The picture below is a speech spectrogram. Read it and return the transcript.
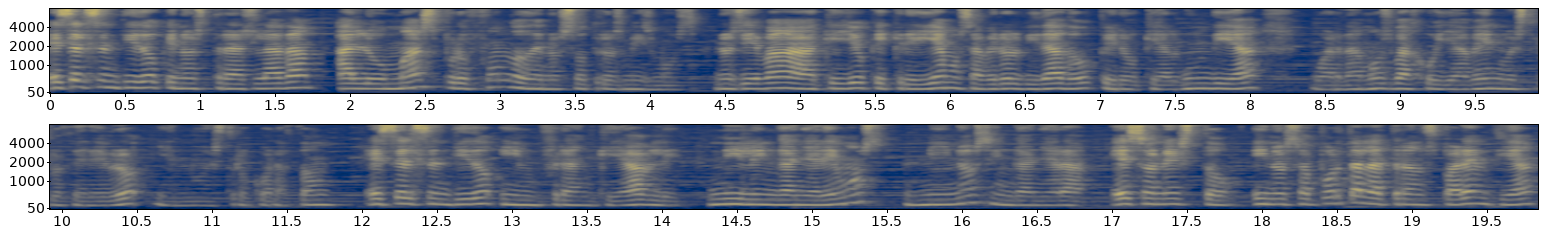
Es el sentido que nos traslada a lo más profundo de nosotros mismos. Nos lleva a aquello que creíamos haber olvidado, pero que algún día guardamos bajo llave en nuestro cerebro y en nuestro corazón. Es el sentido infranqueable. Ni le engañaremos ni nos engañará. Es honesto y nos aporta la transparencia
